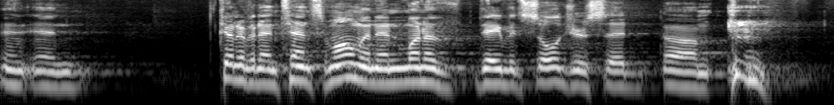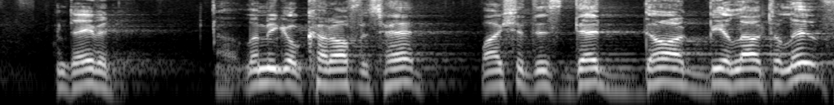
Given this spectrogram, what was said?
And, and kind of an intense moment, and one of David's soldiers said, um, David, uh, let me go cut off his head. Why should this dead dog be allowed to live?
